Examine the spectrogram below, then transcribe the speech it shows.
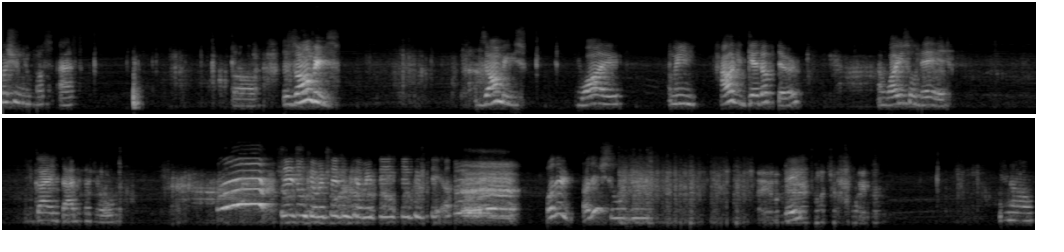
Question you must ask. Uh, the zombies. Zombies. Why? I mean, how'd you get up there? And why are you so dead? You guys died because you're old. Ah! Please don't kill me, please don't kill me, please, please, please, please. Ah! Are there, are there soldiers? They- over there, touch a Quaker. You know.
